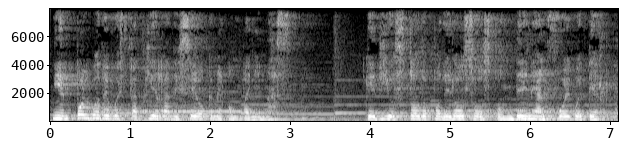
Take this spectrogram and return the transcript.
ni el polvo de vuestra tierra deseo que me acompañe más. Que Dios Todopoderoso os condene al fuego eterno.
